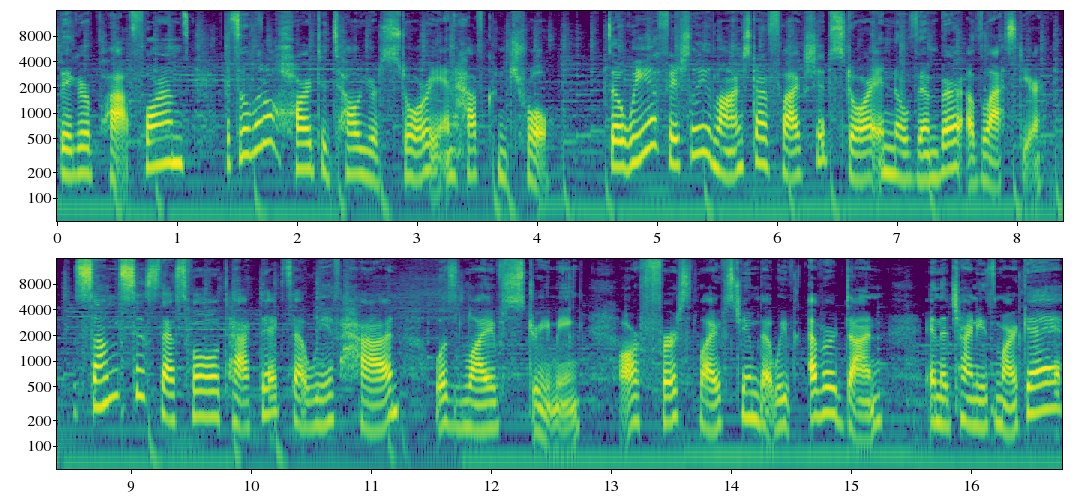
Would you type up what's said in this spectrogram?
bigger platforms, it's a little hard to tell your story and have control. So we officially launched our flagship store in November of last year. Some successful tactics that we've had was live streaming. Our first live stream that we've ever done in the Chinese market,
